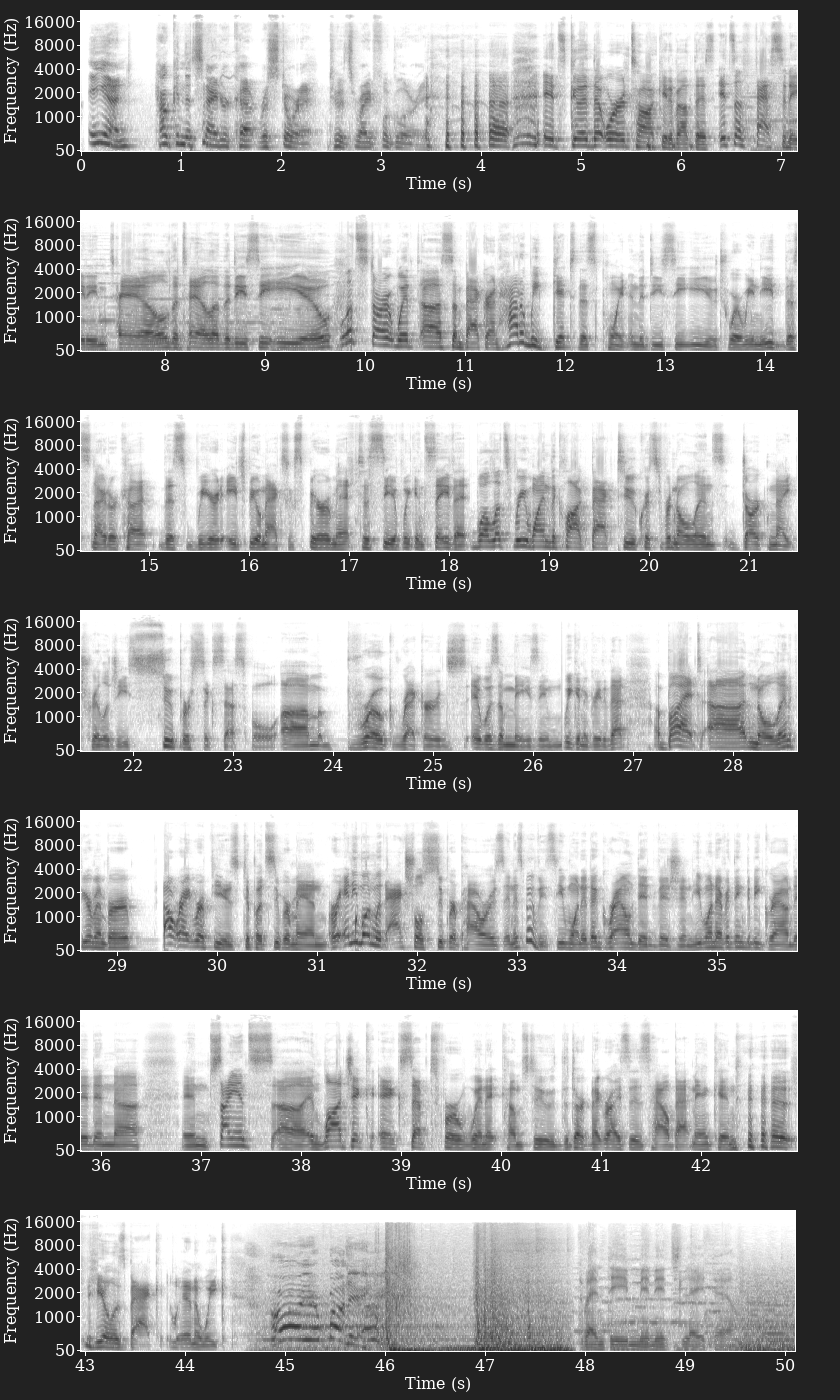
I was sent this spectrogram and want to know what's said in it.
and how can the Snyder Cut restore it to its rightful glory? it's good that we're talking about this. It's a fascinating tale, the tale of the DCEU. Let's start with uh, some background. How did we get to this point in the DCEU to where we need the Snyder Cut, this weird HBO Max experiment to see if we can save it? Well, let's rewind the clock back to Christopher Nolan's Dark Knight trilogy. Super successful, um, broke records. It was amazing. We can agree to that. But uh, Nolan, if you remember, outright refused to put Superman or anyone with actual superpowers in his movies. He wanted a grounded vision. He wanted everything to be grounded in uh, in science uh, and logic, except for when it comes to The Dark Knight Rises, how Batman can heal his back in a week. Oh, your money! 20 minutes later.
